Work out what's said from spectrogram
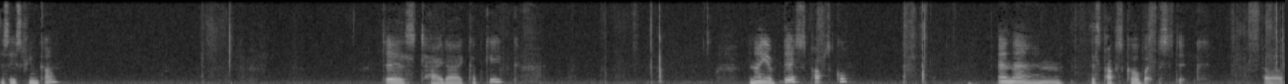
This ice cream cone. This tie-dye cupcake. And I have this popsicle. And then this popsicle but the stick fell out.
